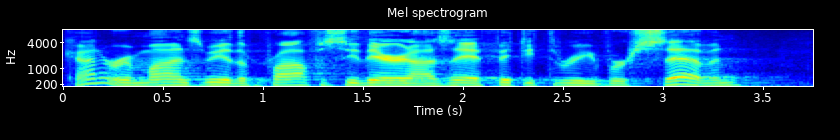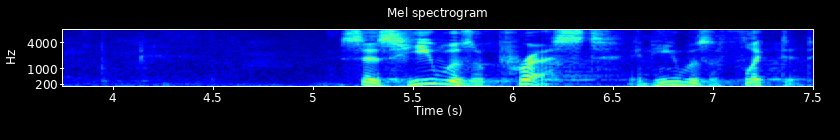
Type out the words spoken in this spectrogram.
Kind of reminds me of the prophecy there in Isaiah 53, verse 7. It says, He was oppressed and he was afflicted,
